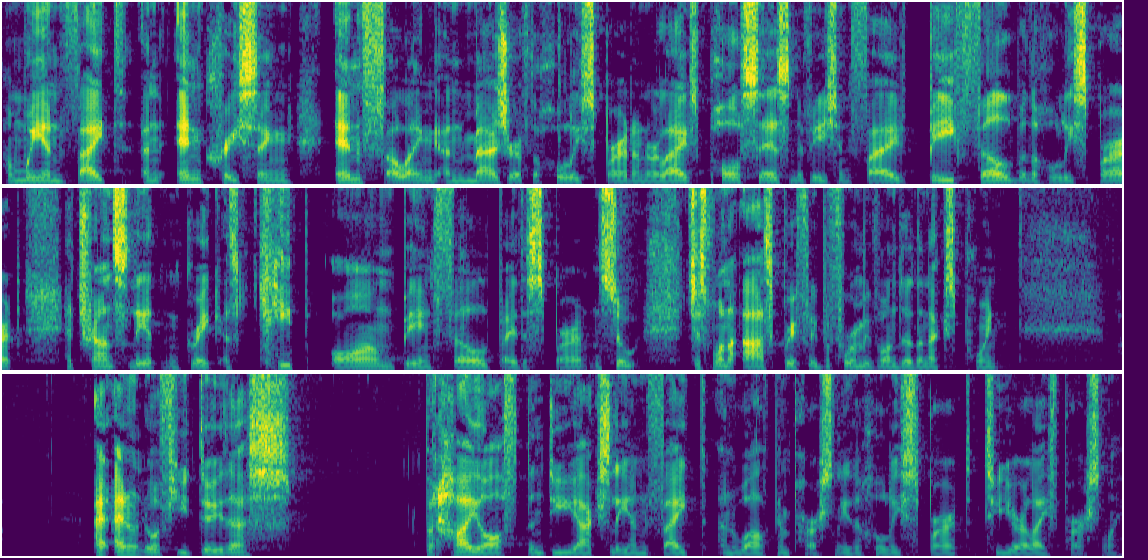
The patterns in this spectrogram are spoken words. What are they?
and we invite an increasing infilling and measure of the Holy Spirit in our lives. Paul says in Ephesians 5 be filled with the Holy Spirit. It translates in Greek as keep on being filled by the Spirit. And so, just want to ask briefly before we move on to the next point. I, I don't know if you do this. But how often do you actually invite and welcome personally the Holy Spirit to your life personally?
